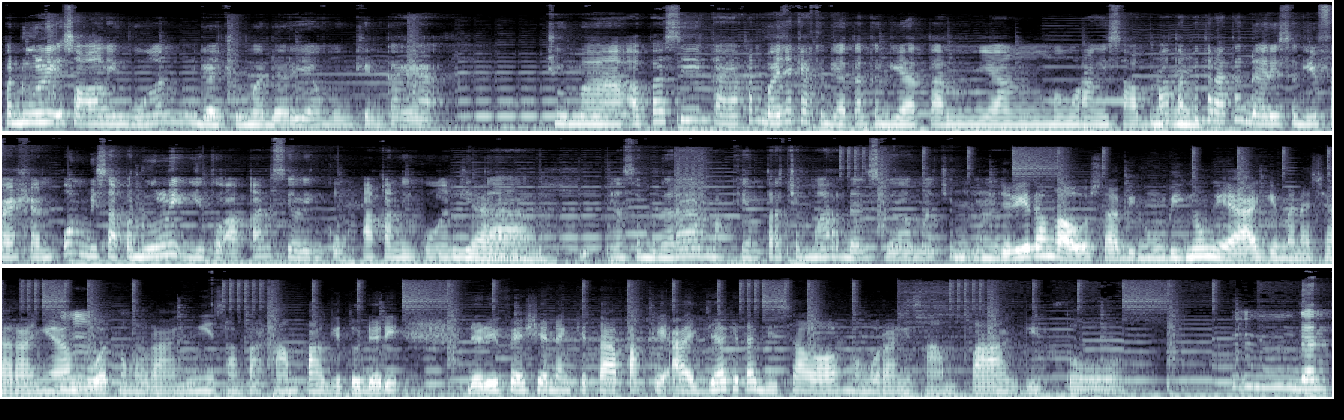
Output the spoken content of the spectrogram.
peduli soal lingkungan gak cuma dari yang mungkin kayak cuma apa sih kayak kan banyak ya kegiatan-kegiatan yang mengurangi sampah Mm-mm. tapi ternyata dari segi fashion pun bisa peduli gitu akan si lingkung akan lingkungan kita Iya. yang sebenarnya makin tercemar dan segala macam. Mm-mm, jadi kita nggak usah bingung-bingung ya gimana caranya Mm-mm. buat mengurangi sampah-sampah gitu dari dari fashion yang kita pakai aja kita bisa loh mengurangi sampah gitu Dan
